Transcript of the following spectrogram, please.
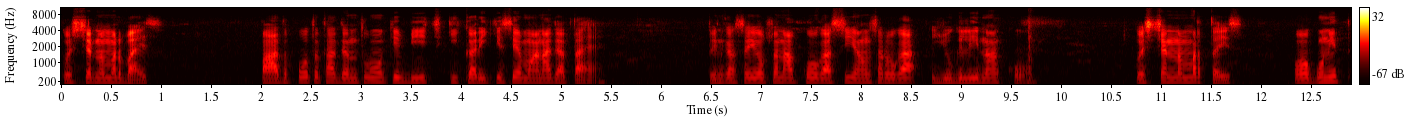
क्वेश्चन नंबर बाईस। पादपों तथा जंतुओं के बीच की कड़ी किसे माना जाता है? तो इनका सही ऑप्शन आपको होगा सी आंसर होगा, युगलिना को। क्वेश्चन नंबर तेईस। अगुणित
